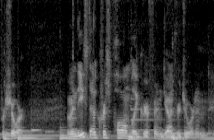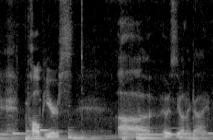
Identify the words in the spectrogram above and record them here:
for sure. I mean, they used to have Chris Paul and Blake Griffin, DeAndre Jordan, Paul Pierce, uh, who is the other guy?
